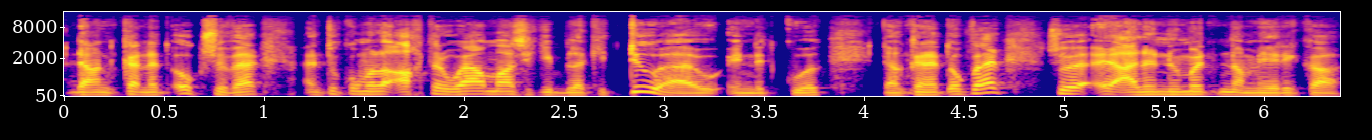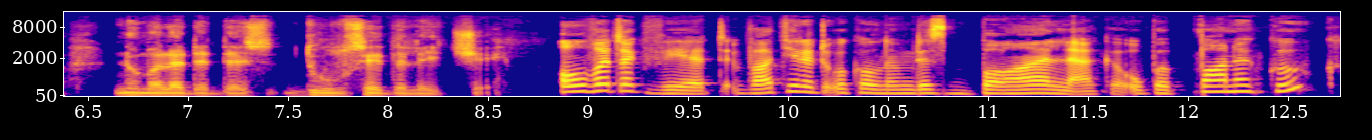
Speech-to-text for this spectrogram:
dan kan dit ook so werk. En toe kom hulle agter wel maar as ek die blikkie toe hou en dit kook, dan kan dit ook werk. So eh, hulle noem dit in Amerika noem hulle dit dis dulce de leche. Al wat ek weet, wat jy dit ook al noem, dis baie lekker op 'n pannekoek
